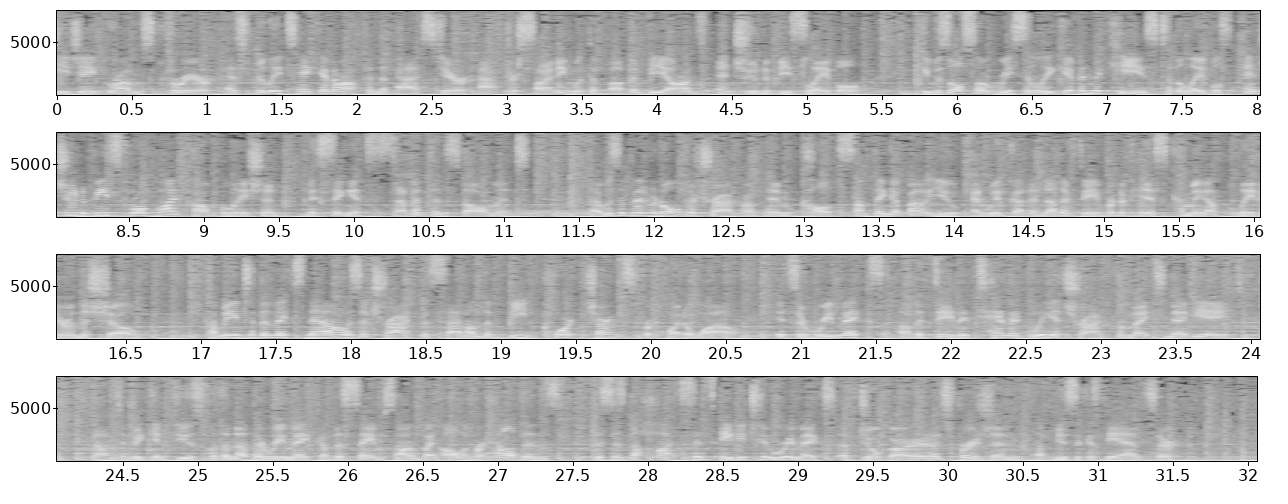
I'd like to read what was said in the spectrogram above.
DJ Grum's career has really taken off in the past year after signing with Above and Beyond's Anjunabeats label. He was also recently given the keys to the label's Anjunabeats Worldwide compilation, missing its seventh installment. That was a bit of an older track from him called Something About You, and we've got another favorite of his coming up later in the show. Coming into the mix now is a track that sat on the Beatport charts for quite a while. It's a remix of a Danny Tenaglia track from 1998. Not to be confused with another remake of the same song by Oliver Heldens, this is the Hot Since 82 remix of Joe Gardner's version of Music is the Answer.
